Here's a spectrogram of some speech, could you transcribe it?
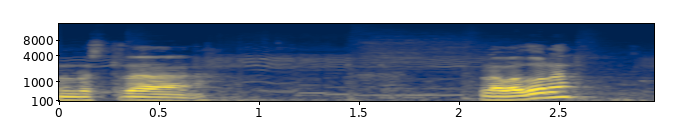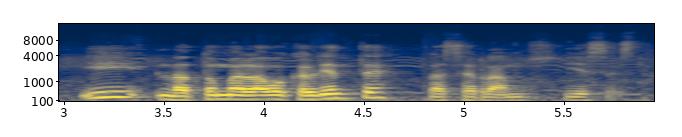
nuestra lavadora y la toma del agua caliente la cerramos y es esta.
